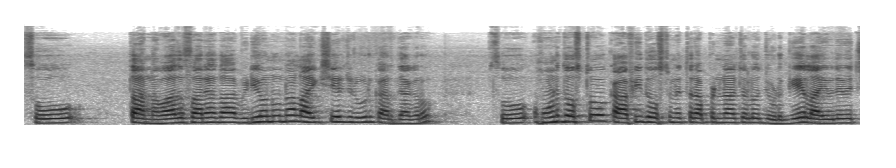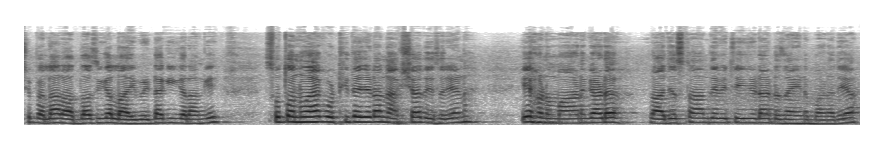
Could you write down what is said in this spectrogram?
ਸੋ ਧੰਨਵਾਦ ਸਾਰਿਆਂ ਦਾ। ਵੀਡੀਓ ਨੂੰ ਨਾ ਲਾਈਕ ਸ਼ੇਅਰ ਜ਼ਰੂਰ ਕਰ ਦਿਆ ਕਰੋ। ਸੋ ਹੁਣ ਦੋਸਤੋ, ਕਾਫੀ ਦੋਸਤ ਮਿੱਤਰ ਆਪਣੇ ਨਾਲ ਚਲੋ ਜੁੜ ਗਏ ਲਾਈਵ ਦੇ ਵਿੱਚ। ਪਹਿਲਾਂ ਇਰਾਦਾ ਸੀਗਾ ਲਾਈਵ ਏਡਾ ਕੀ ਕਰਾਂਗੇ? ਸੋ ਤੁਹਾਨੂੰ ਇਹ ਕੋਠੀ ਦਾ ਜਿਹੜਾ ਨਕਸ਼ਾ ਦਿਸ ਰਿਹਾ ਨਾ, ਇਹ ਹਨੂਮਾਨਗੜ੍ਹ, ਰਾਜਸਥਾਨ ਦੇ ਵਿੱਚ ਇਹ ਜਿਹੜਾ ਡਿਜ਼ਾਈਨ ਬਣ ਰਿਹਾ।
